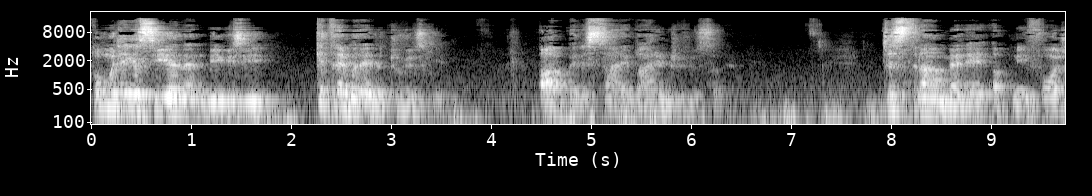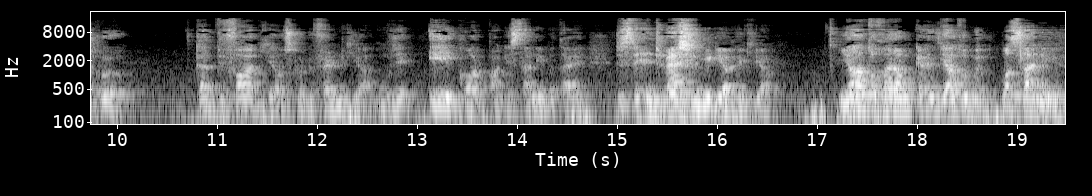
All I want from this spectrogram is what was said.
تو مجھے یہ C N N B B C کتنے میرے انٹرویوز کیے؟ آپ میرے سارے باہر انٹرویوز سنے۔ جس طرح میں نے اپنی فوج کو کا دفاع کیا، اس کو ڈیفینڈ کیا، مجھے ایک اور پاکستانی بتائے، جس نے انٹرنیشنل میڈیا پہ کیا۔ یہاں تو خیر ہم کہیں یہاں تو کوئی مسئلہ نہیں ہے۔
